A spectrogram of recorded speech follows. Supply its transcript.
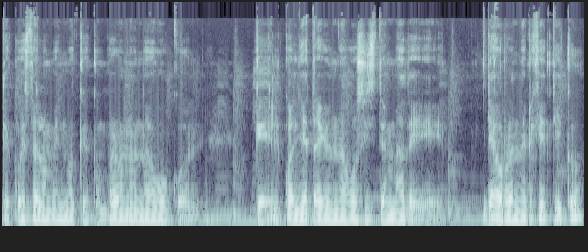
te cuesta lo mismo que comprar uno nuevo con que el cual ya trae un nuevo sistema de, ahorro energético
